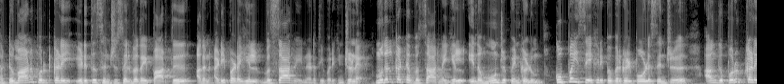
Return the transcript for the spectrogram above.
கட்டுமான பொருட்களை எடுத்து சென்று செல்வதை பார்த்து அதன் அடிப்படையில் விசாரணை நடத்தி வருகின்றனர். முதல்கட்ட விசாரணையில் இந்த மூன்று பெண்களும் குப்பை சேகரிப்பவர்கள் போல சென்று சென்று அங்கு பொருட்களை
